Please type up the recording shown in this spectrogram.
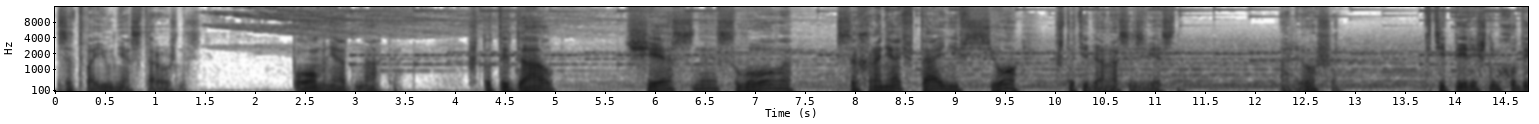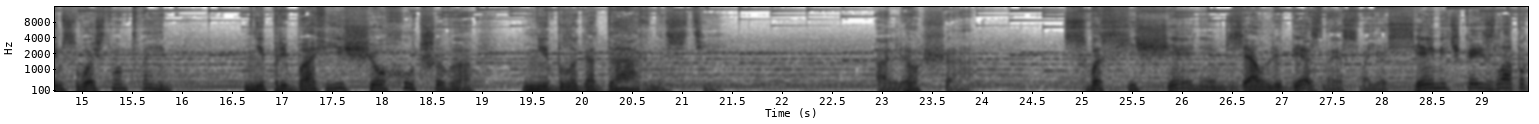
за твою неосторожность. Помни, однако, что ты дал честное слово сохранять в тайне все, что тебе о нас известно. Алеша, к теперешним худым свойствам твоим не прибавь еще худшего — неблагодарности. Алеша с восхищением взял любезное свое семечко из лапок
